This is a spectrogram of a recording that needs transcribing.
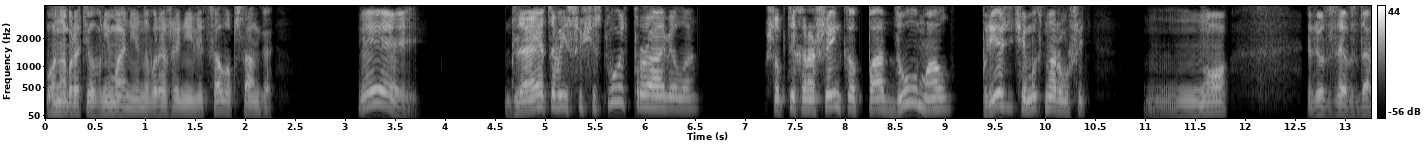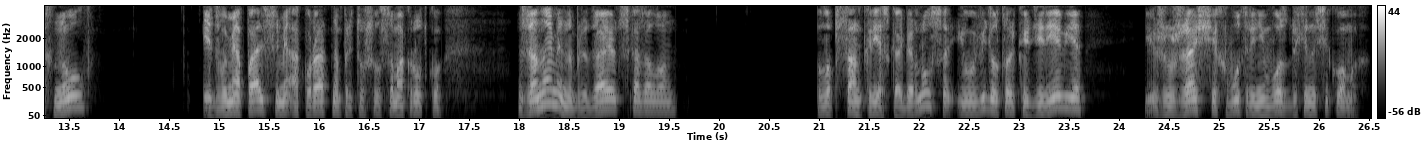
Он обратил внимание на выражение лица Лобсанга. Эй, для этого и существуют правила, чтобы ты хорошенько подумал, прежде чем их нарушить. Но Людзе вздохнул и двумя пальцами аккуратно притушил самокрутку. «За нами наблюдают», — сказал он. Лобсанг резко обернулся и увидел только деревья и жужжащих в утреннем воздухе насекомых.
